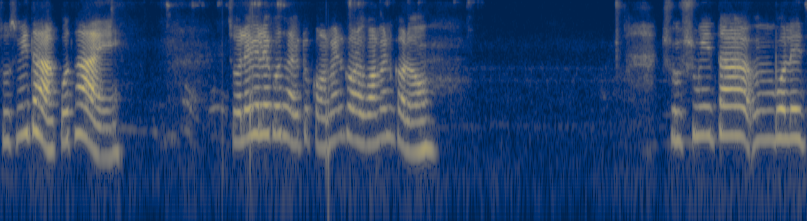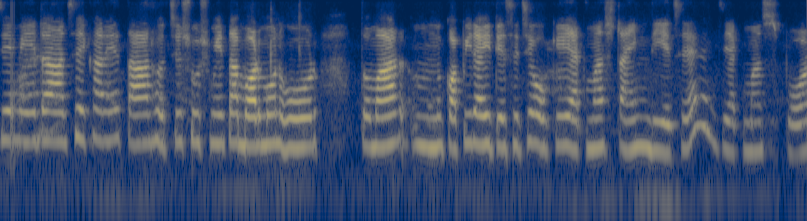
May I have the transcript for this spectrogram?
সুস্মিতা, কোথায়? চলে গেলে কোথায়? একটু কমেন্ট করো কমেন্ট করো। সুস্মিতা বলে যে মেয়েটা আছে এখানে, তার হচ্ছে সুস্মিতা বর্মন, ওর তোমার কপিরাইট এসেছে, ওকে এক মাস টাইম দিয়েছে, যে এক মাস পর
